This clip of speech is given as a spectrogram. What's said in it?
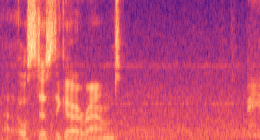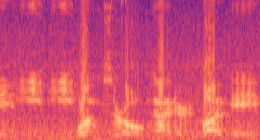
That also does the go around. BEE 10958,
